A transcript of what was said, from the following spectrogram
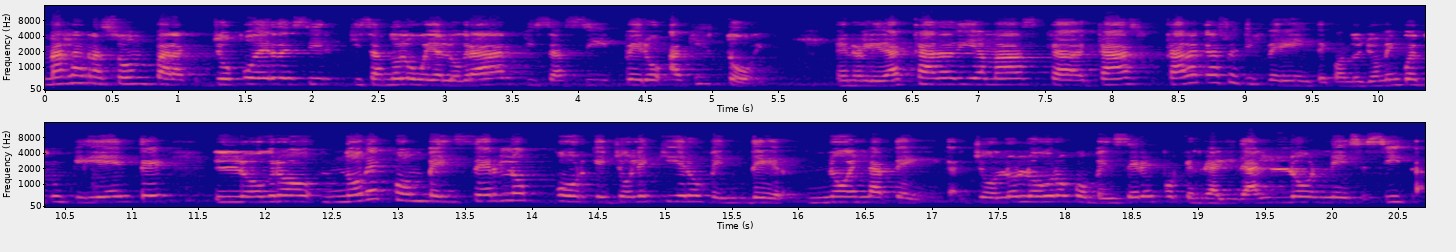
más la razón para yo poder decir, quizás no lo voy a lograr, quizás sí, pero aquí estoy. En realidad cada día más, cada caso, cada caso es diferente. Cuando yo me encuentro un cliente, logro no de convencerlo porque yo le quiero vender, no es la técnica. Yo lo logro convencer es porque en realidad lo necesita.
